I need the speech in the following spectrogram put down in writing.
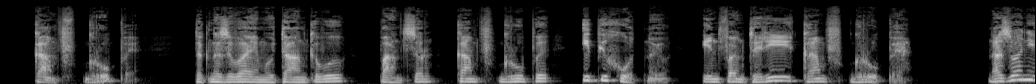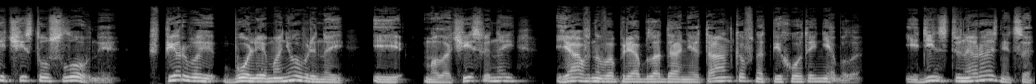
– кампф-группы, так называемую танковую, панцер-кампф-группы и пехотную, инфантерии-кампф-группы. Названия чисто условные. В первой, более маневренной и малочисленной, явного преобладания танков над пехотой не было. Единственная разница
